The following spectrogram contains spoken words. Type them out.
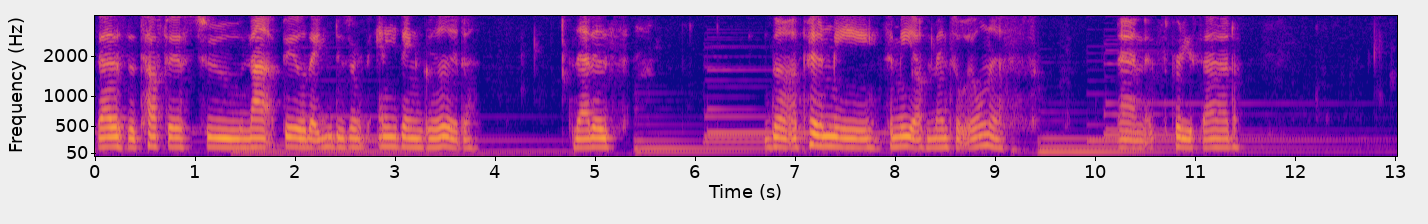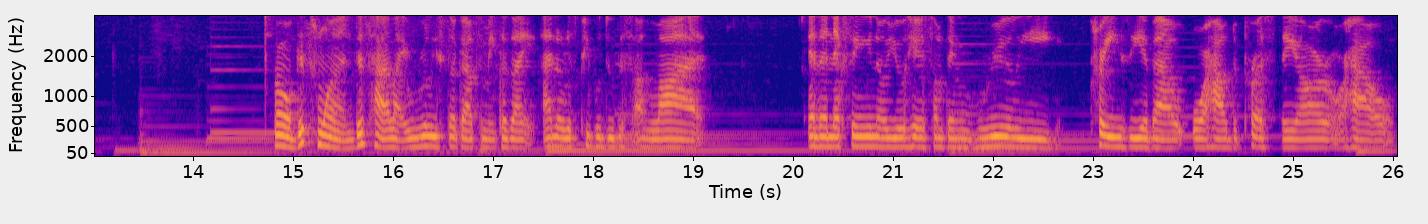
that is the toughest to not feel that you deserve anything good. That is the epitome to me of mental illness. And it's pretty sad. Oh, this one, this highlight really stuck out to me because I, I notice people do this a lot. And then next thing you know, you'll hear something really crazy about or how depressed they are or how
